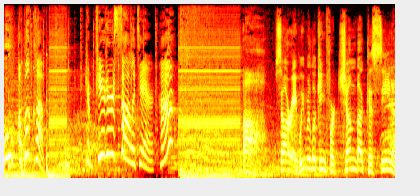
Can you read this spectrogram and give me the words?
Ooh, a book club. Computer solitaire, huh? Sorry, we were looking for Chumba Casino.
